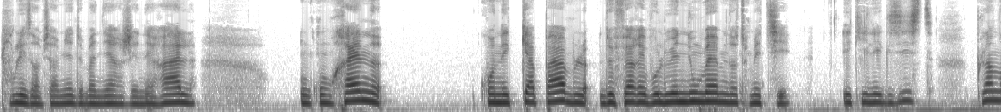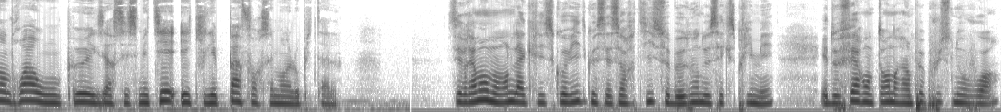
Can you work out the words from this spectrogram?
tous les infirmiers de manière générale, on comprenne qu'on est capable de faire évoluer nous-mêmes notre métier et qu'il existe plein d'endroits où on peut exercer ce métier et qu'il n'est pas forcément à l'hôpital. C'est vraiment au moment de la crise Covid que s'est sorti ce besoin de s'exprimer et de faire entendre un peu plus nos voix.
